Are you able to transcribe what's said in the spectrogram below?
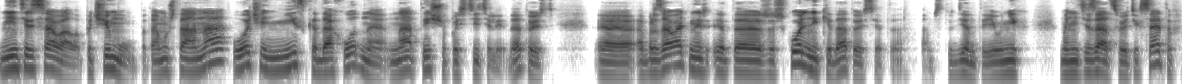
не интересовала. Почему? Потому что она очень низкодоходная на тысячу посетителей, да, то есть э, образовательные, это же школьники, да, то есть это там студенты, и у них монетизация у этих сайтов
